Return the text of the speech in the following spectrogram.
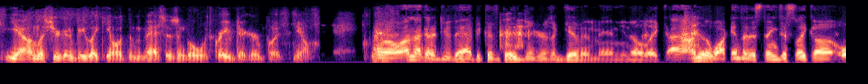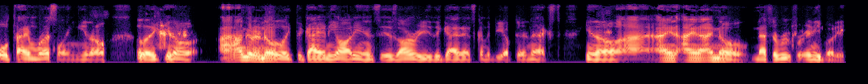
yeah, unless you're going to be like you know the masses and go with Gravedigger, but you know, Well, I'm not gonna do that because Gravedigger is a given, man. You know, like I, I'm gonna walk into this thing just like uh, old time wrestling. You know, like you know, I, I'm gonna know like the guy in the audience is already the guy that's gonna be up there next. You know, I I I know not to root for anybody,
